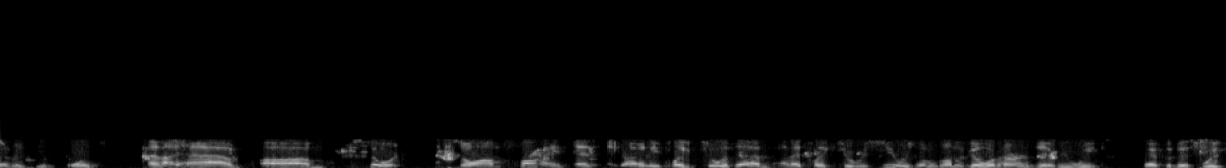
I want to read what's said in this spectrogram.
17 points, and I have um, Stewart. So I'm fine, and I only played two of them, and I played two receivers. I'm going to go with Hurns every week after this week,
